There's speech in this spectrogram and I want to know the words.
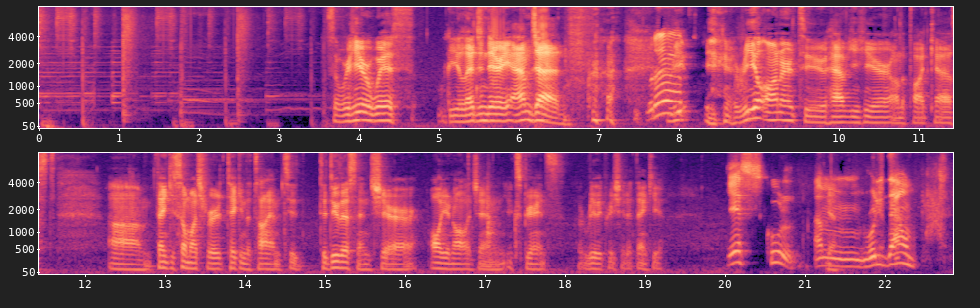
So we're here with the legendary Amjad. What up? Real, real honor to have you here on the podcast. Um, thank you so much for taking the time to to do this and share all your knowledge and experience. I really appreciate it. Thank you. Yes, cool. I'm really down.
